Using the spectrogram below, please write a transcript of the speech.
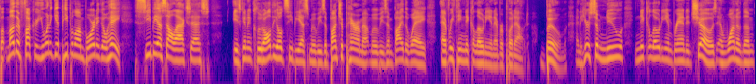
But motherfucker, you want to get people on board and go, hey, CBS All Access is going to include all the old CBS movies, a bunch of Paramount movies, and by the way, everything Nickelodeon ever put out. Boom. And here's some new Nickelodeon branded shows, and one of them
